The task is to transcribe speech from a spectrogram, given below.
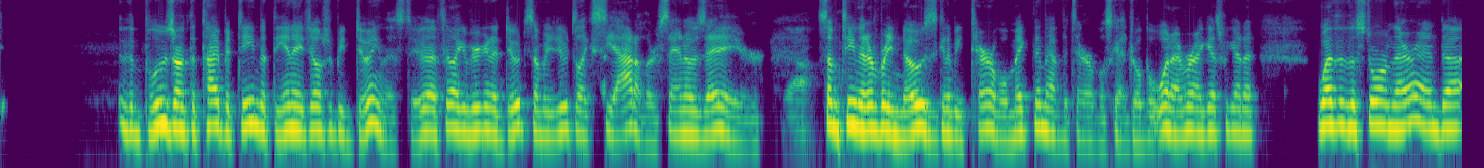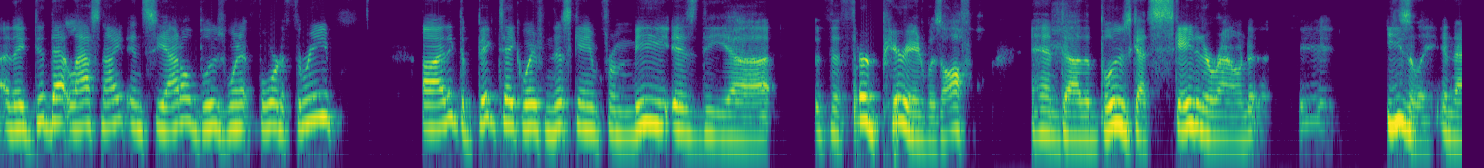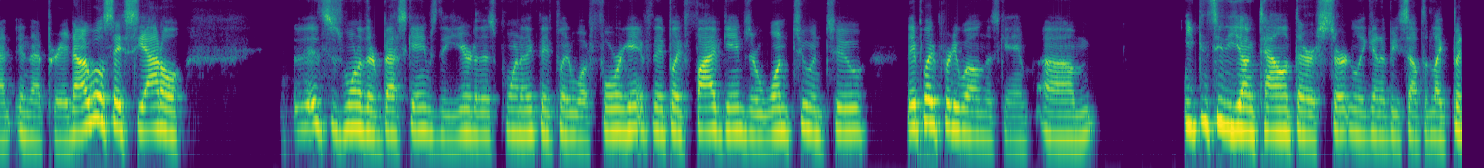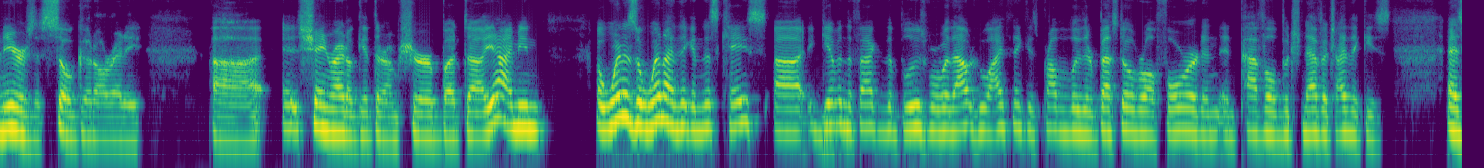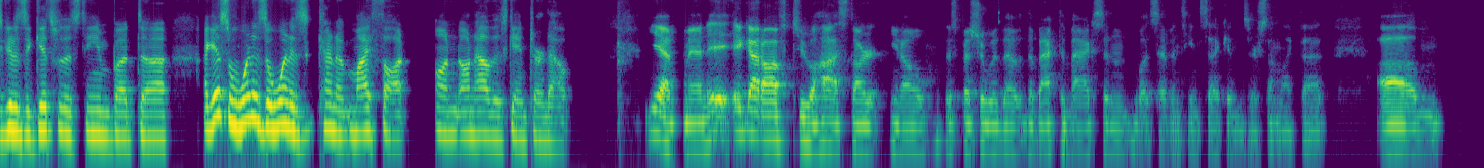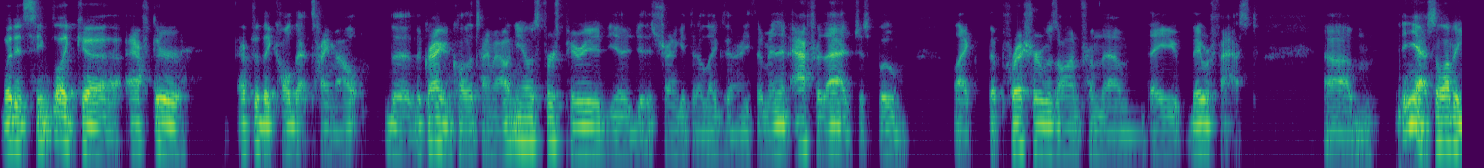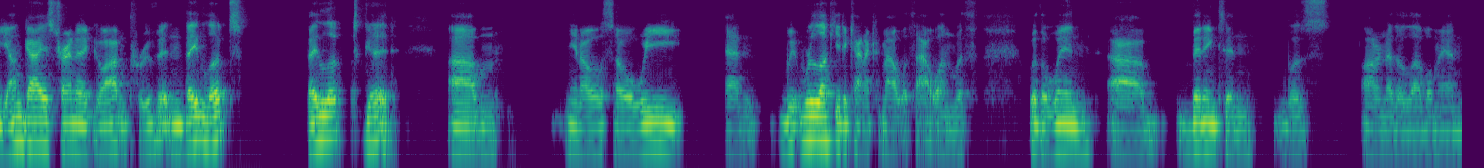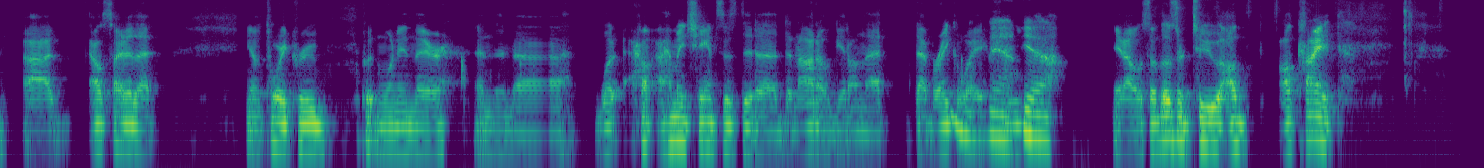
the Blues aren't the type of team that the NHL should be doing this to. I feel like if you're going to do it to somebody, do it to like Seattle or San Jose or yeah. some team that everybody knows is going to be terrible. Make them have the terrible schedule. But whatever. I guess we got to weather the storm there. And uh, they did that last night in Seattle. Blues win it four to three. Uh, I think the big takeaway from this game from me is the uh, the third period was awful, and uh, the Blues got skated around easily in that in that period. Now I will say Seattle. This is one of their best games of the year to this point. I think they've played what four games. If they played five games, they're one, two, and two. They played pretty well in this game. Um, you can see the young talent there is certainly going to be something like Beniers is so good already. Uh, Shane Wright will get there, I'm sure. But uh, yeah, I mean, a win is a win. I think in this case, uh, given the fact that the Blues were without who I think is probably their best overall forward, and, and Pavel Buchnevich, I think he's as good as it gets for this team. But uh, I guess a win is a win is kind of my thought on on how this game turned out. Yeah, man, it, it got off to a hot start, you know, especially with the the back to backs in what 17 seconds or something like that. Um, but it seemed like uh, after after they called that timeout, the the Kraken called a timeout. You know, his first period, you know, just trying to get their legs underneath them, and then after that, just boom, like the pressure was on from them. They they were fast. Um, and yeah, it's a lot of young guys trying to go out and prove it, and they looked they looked good. Um, you know, so we and we, are lucky to kind of come out with that one with with a win. Uh, Binnington was on another level, man. Uh, outside of that, you know, Torey Krug putting one in there, and then uh, what? How, how many chances did uh, Donato get on that that breakaway? Oh, man, yeah. You know, so those are two. I'll I'll kind of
